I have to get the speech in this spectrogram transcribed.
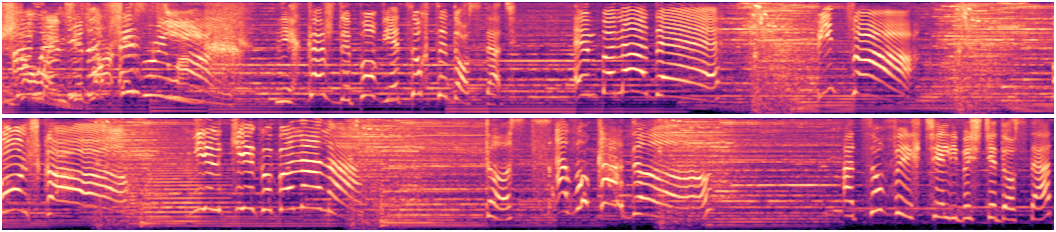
Żołędzie dla wszystkich! Niech każdy powie, co chce dostać. Wy chcielibyście dostać?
